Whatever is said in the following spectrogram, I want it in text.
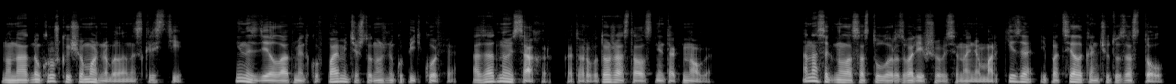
но на одну кружку еще можно было наскрести. Нина сделала отметку в памяти, что нужно купить кофе, а заодно и сахар, которого тоже осталось не так много. Она согнала со стула развалившегося на нем маркиза и подсела к Анчуту за стол.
